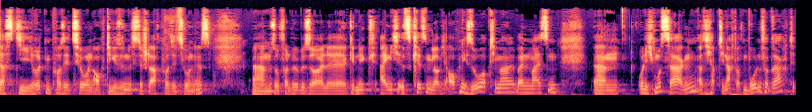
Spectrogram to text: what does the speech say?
dass die Rückenposition auch die gesündeste Schlafposition ist. Ähm, so von Wirbelsäule, Genick. Eigentlich ist Kissen, glaube ich, auch nicht so optimal bei den meisten. Ähm, und ich muss sagen, also ich habe die Nacht auf dem Boden verbracht.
